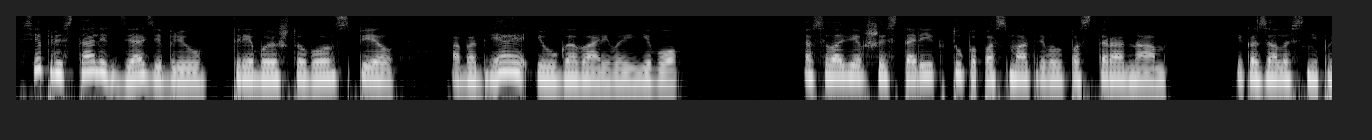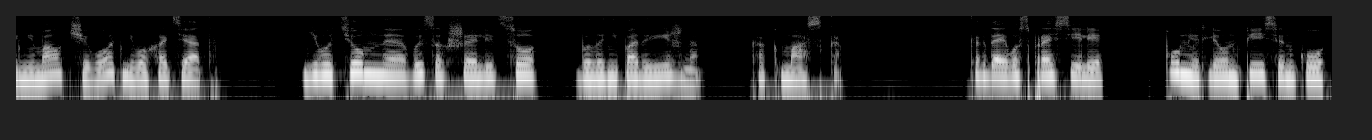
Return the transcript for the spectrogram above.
Все пристали к дяде Брю, требуя, чтобы он спел, ободряя и уговаривая его. Осоловевший старик тупо посматривал по сторонам и, казалось, не понимал, чего от него хотят. Его темное, высохшее лицо было неподвижно, как маска. Когда его спросили, помнит ли он песенку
